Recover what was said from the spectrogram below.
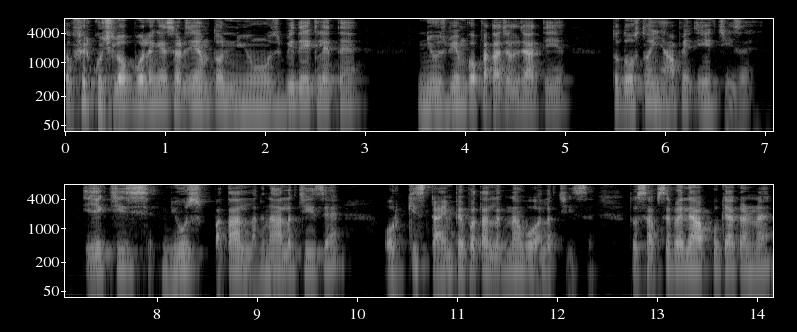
तो फिर कुछ लोग बोलेंगे, सर जी, हम तो न्यूज़ भी देख लेते हैं। न्यूज़ भी हमको पता चल जाती है। तो दोस्तों, यहाँ पे एक चीज़ है। एक चीज़ न्यूज़ पता लगना अलग चीज़ है और किस टाइम पे पता लगना वो अलग चीज़ है। तो सबसे पहले आपको क्या करना है,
